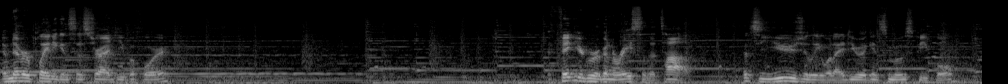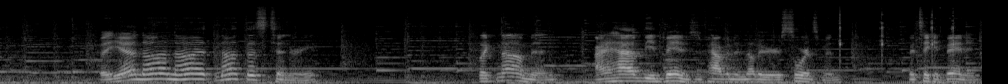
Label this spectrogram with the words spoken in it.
I've never played against this strategy before. I figured we were gonna race to the top. That's usually what I do against most people. But yeah, no, not not this Tenri. Like, nah, man. I have the advantage of having another swordsman. Gonna take advantage.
